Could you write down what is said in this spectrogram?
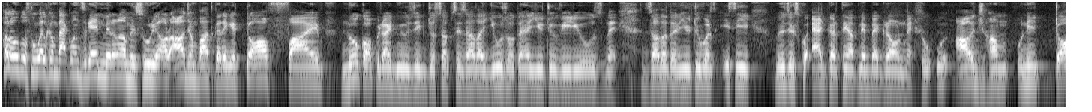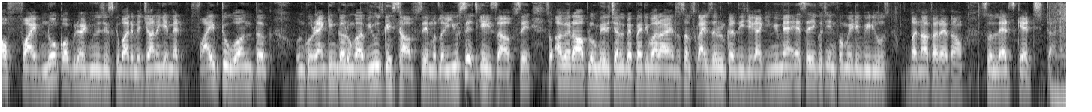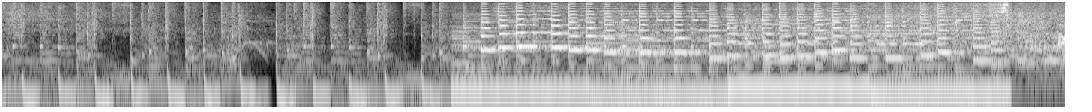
Hello दोस्तों welcome back once again मेरा नाम है सूर्या और आज हम बात करेंगे top five no copyright music जो सबसे ज़्यादा यूज़ होते हैं यूट्यूब वीडियोस में। ज़्यादातर यूट्यूबर्स इसी म्यूज़िक्स को ऐड करते हैं अपने बैकग्राउंड में। तो आज हम उन्हीं top five no copyright musics के बारे में जानेंगे। मैं फाइव टू वन तक उनको रैंकिंग करूँगा व्यूज़ के हिसाब से मतलब यूसेज के हिसाब से। सो अगर आप लोग मेरे चैनल पर पहली बार आए हैं तो सब्सक्राइब ज़रूर कर दीजिएगा, क्योंकि मैं ऐसे ही कुछ इन्फॉर्मेटिव वीडियोज़ बनाता रहता हूँ। So let's get start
